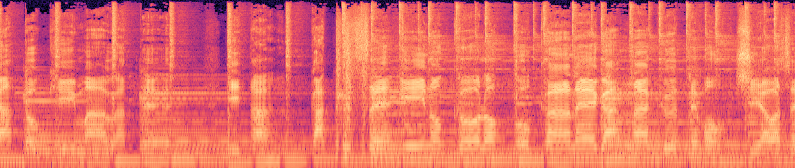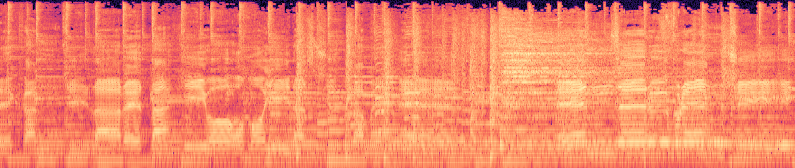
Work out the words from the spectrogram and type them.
やとき回っていた学生の頃お金がなくても幸せ感じられた日を思い出すため。エンゼルフレンチ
